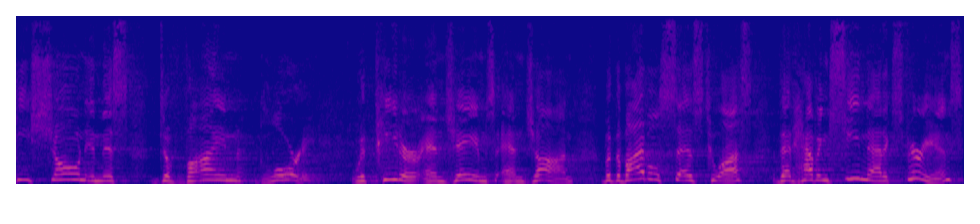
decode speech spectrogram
he shone in this divine glory with Peter and James and John. But the Bible says to us that having seen that experience,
